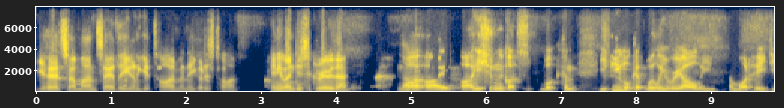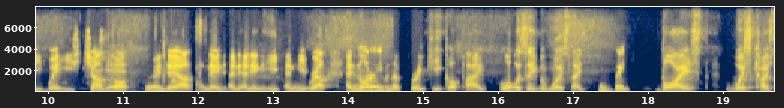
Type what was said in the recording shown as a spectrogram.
you hurt someone. Sadly, you're going to get time, and he got his time. Anyone disagree with that? No, I, I, he shouldn't have got. Look, if you look at Willie Rioli and what he did, where he's jumped off, turned out, and then and, and then he and hit rail, and not even a free kick got paid. And what was even worse, they fed biased West Coast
